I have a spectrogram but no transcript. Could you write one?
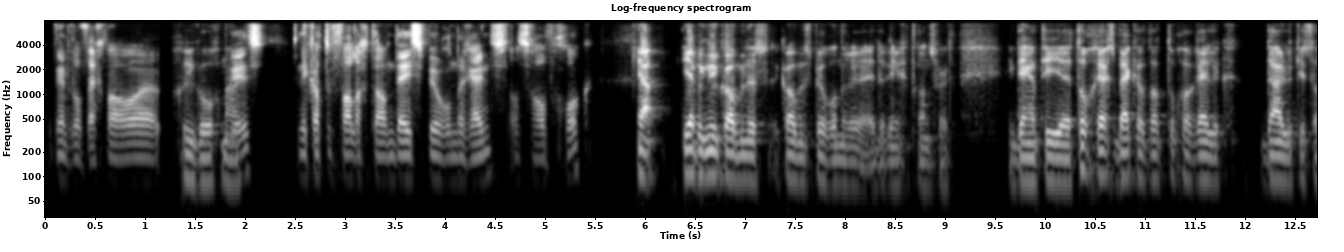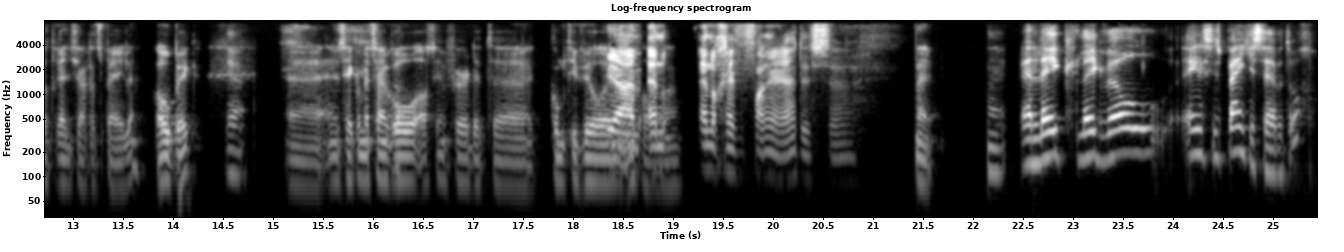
Ik denk dat dat echt wel goede goal gemaakt is. En ik had toevallig dan deze speelronde Rens als halve gok. Ja, die heb ik nu komende, komende speelronde erin getransferd. Ik denk dat die toch rechtsback, dat dat toch wel redelijk duidelijk is dat Rensja gaat spelen. Hoop ik. Ja. Uh, en zeker met zijn rol als inverted uh, komt hij veel in Ja, en, en, en, nog geen vervanger, hè? Dus, uh... nee. nee. En leek, leek wel enigszins pijntjes te hebben, toch?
